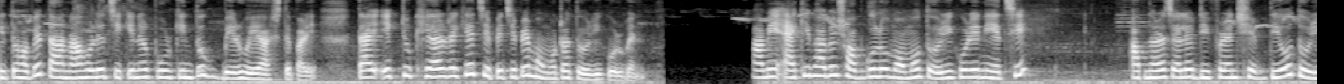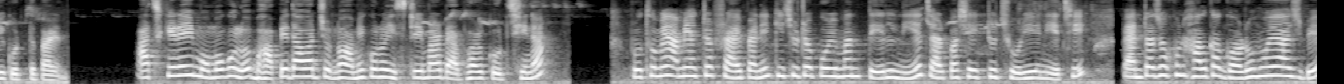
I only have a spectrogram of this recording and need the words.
দিতে হবে, তা না হলে চিকেনের পুর কিন্তু বের হয়ে আসতে পারে। তাই একটু খেয়াল রেখে চেপে চেপে মোমোটা তৈরি করবেন। আমি একইভাবে সবগুলো মোমো তৈরি করে নিয়েছি। আপনারা চাইলে ডিফারেন্ট শেপ দিয়েও তৈরি করতে পারেন। আজকের এই মোমোগুলো ভাপে দেওয়ার জন্য আমি কোনো স্টিমার ব্যবহার করছি না। প্রথমে আমি একটা ফ্রাই প্যানে কিছুটা পরিমাণ তেল নিয়ে চারপাশে একটু ছড়িয়ে নিয়েছি। প্যানটা যখন হালকা গরম হয়ে আসবে,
